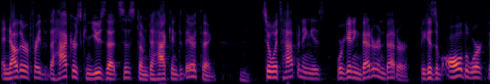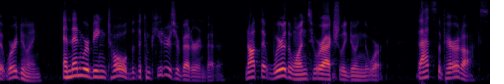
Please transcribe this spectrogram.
and now they're afraid that the hackers can use that system to hack into their thing. Hmm. So what's happening is we're getting better and better because of all the work that we're doing. And then we're being told that the computers are better and better, not that we're the ones who are actually doing the work. That's the paradox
